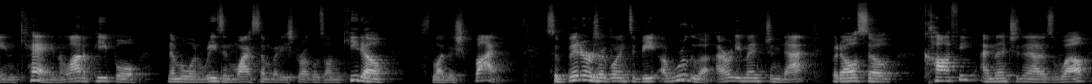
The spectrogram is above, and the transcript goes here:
E, and K. And a lot of people, number one reason why somebody struggles on keto, sluggish bile. So bitters are going to be arugula. I already mentioned that, but also coffee. I mentioned that as well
